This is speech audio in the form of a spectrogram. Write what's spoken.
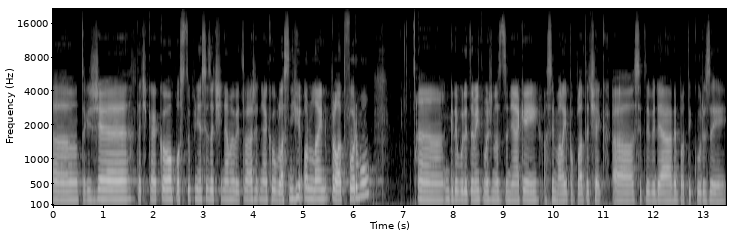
Uh, takže teďka jako postupně si začínáme vytvářet nějakou vlastní online platformu, uh, kde budete mít možnost za nějaký asi malý poplateček uh, si ty videa nebo ty kurzy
